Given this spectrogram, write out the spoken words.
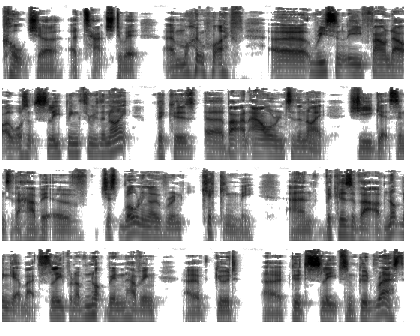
culture attached to it. And my wife, uh, recently found out I wasn't sleeping through the night because uh, about an hour into the night, she gets into the habit of just rolling over and kicking me. And because of that, I've not been getting back to sleep and I've not been having a good uh, good sleeps and good rest.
